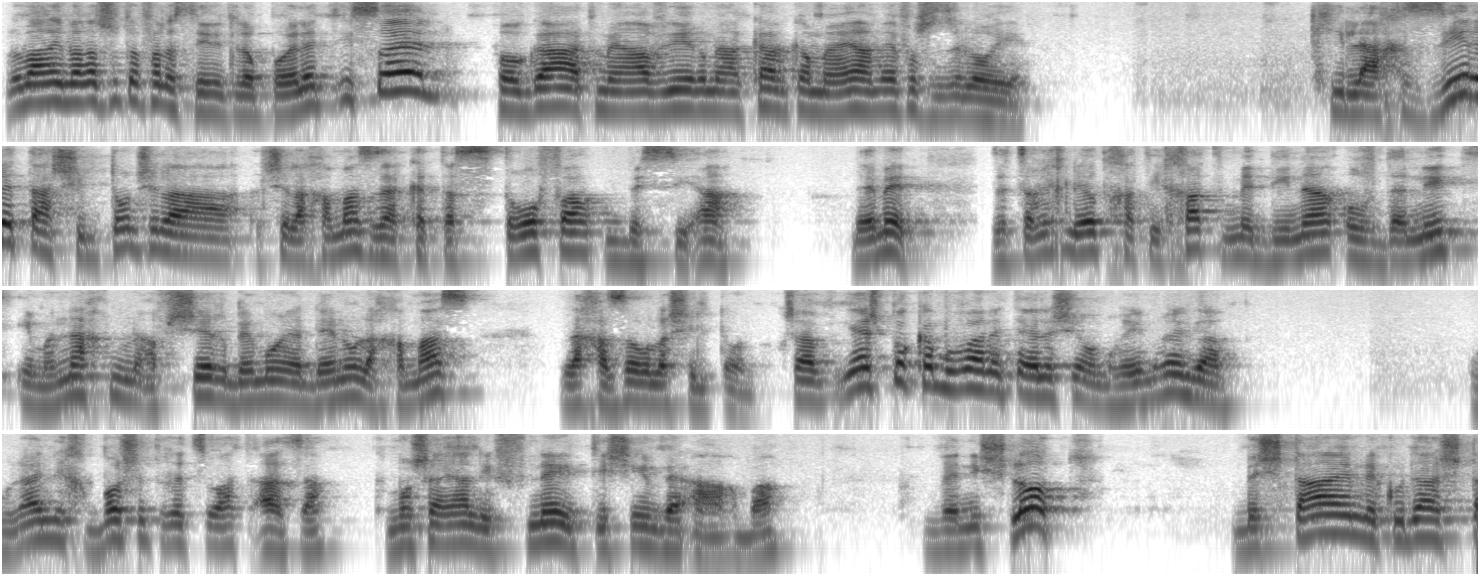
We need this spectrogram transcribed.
כלומר, אם הרשות הפלסטינית לא פועלת, ישראל פוגעת מהאוויר, מהקרקע, מהים, איפה שזה לא יהיה. כי להחזיר את השלטון של, ה, של החמאס זה הקטסטרופה בשיאה. באמת, זה צריך להיות חתיכת מדינה אובדנית, אם אנחנו נאפשר במו ידינו לחמאס לחזור לשלטון. עכשיו, יש פה כמובן את אלה שאומרים, רגע, אולי נכבוש את רצועת עזה, כמו שהיה לפני 94, ונשלוט ב-2.2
